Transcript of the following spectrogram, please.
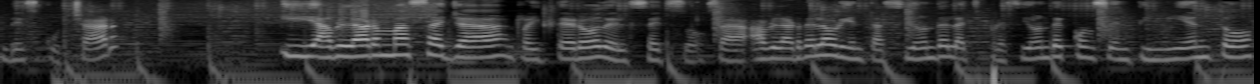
de escuchar y hablar más allá, reitero, del sexo, o sea, hablar de la orientación, de la expresión, de consentimiento,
